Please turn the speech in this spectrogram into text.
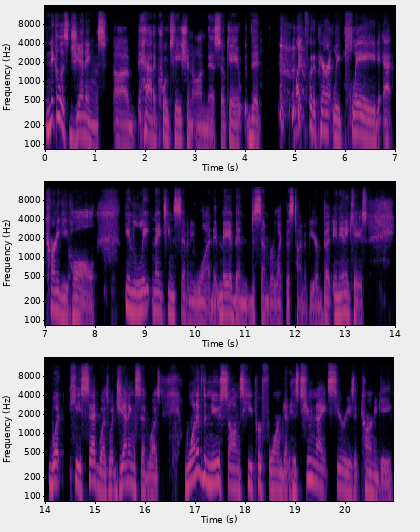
Nicholas Jennings uh, had a quotation on this, okay, that Lightfoot apparently played at Carnegie Hall in late 1971. It may have been December, like this time of year, but in any case, what he said was what Jennings said was one of the new songs he performed at his two night series at Carnegie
